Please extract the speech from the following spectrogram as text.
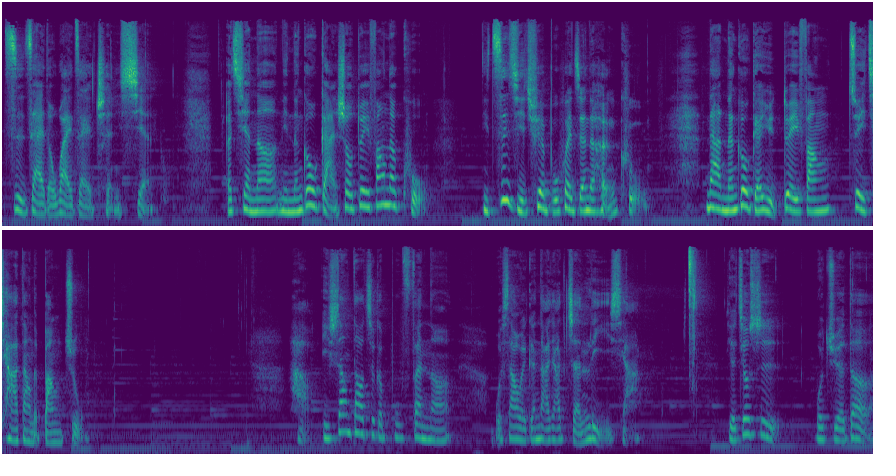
自在的外在呈现，而且呢，你能够感受对方的苦，你自己却不会真的很苦，那能够给予对方最恰当的帮助。好，以上到这个部分呢，我稍微跟大家整理一下，也就是我觉得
